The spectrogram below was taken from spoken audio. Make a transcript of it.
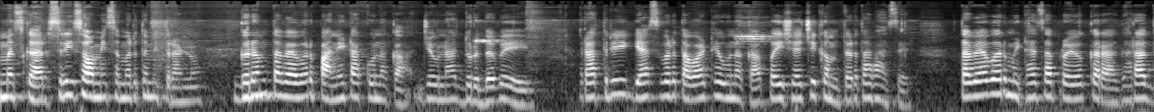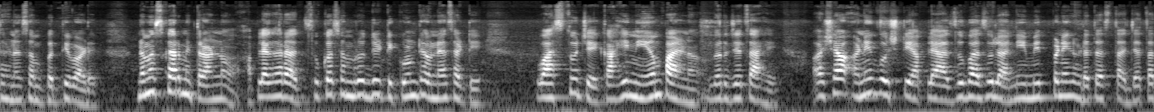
नमस्कार श्री स्वामी समर्थ मित्रांनो. गरम तव्यावर पाणी टाकू नका जेवणात दुर्दैव येईल. रात्री गॅसवर तवा ठेवू नका पैशाची कमतरता भासेल. तव्यावर मिठाचा प्रयोग करा घरात धनसंपत्ती वाढेल. नमस्कार मित्रांनो आपल्या घरात सुखसमृद्धी टिकून ठेवण्यासाठी वास्तूचे काही नियम पाळणं गरजेचं आहे. अशा अनेक गोष्टी आपल्या आजूबाजूला नियमितपणे घडत असतात ज्याचा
